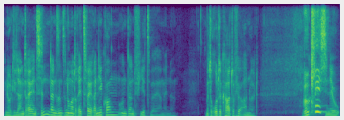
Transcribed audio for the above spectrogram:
Genau, die lagen 3-1 hinten, dann sind sie nochmal 3-2 rangekommen und dann 4-2 am Ende. Mit rote Karte für Arnold. Wirklich? Jo.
